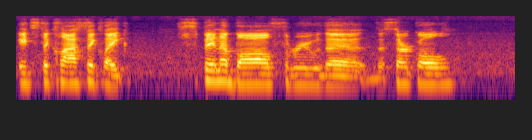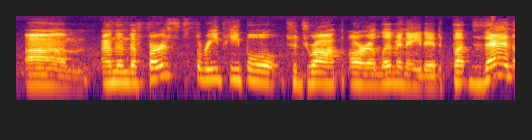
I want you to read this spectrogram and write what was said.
It's the classic, like, spin a ball through the, the circle. Um, and then the first three people to drop are eliminated. But then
